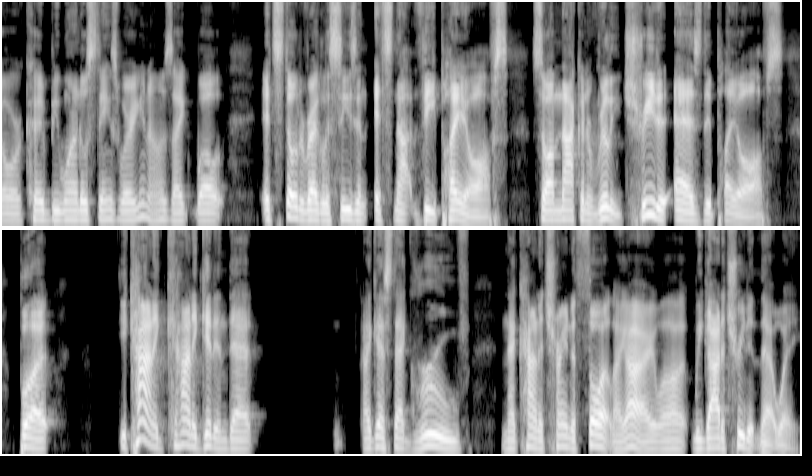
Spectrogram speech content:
or it could be one of those things where you know it's like, well, it's still the regular season. It's not the playoffs, so I'm not going to really treat it as the playoffs. But you kind of kind of get in that, I guess, that groove and that kind of train of thought like all right well we got to treat it that way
